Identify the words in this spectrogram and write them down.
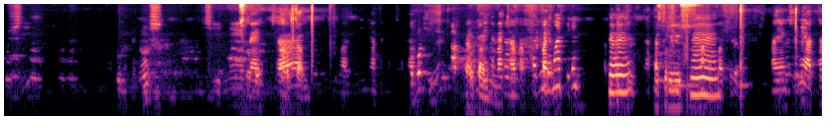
kursi. Terus di sini meja. Ini ada meja. Ini meja apa? Udah mati kan? Hmm. Misterius. Hmm. Nah, yang sini ada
